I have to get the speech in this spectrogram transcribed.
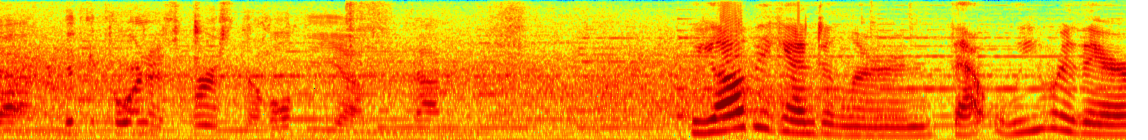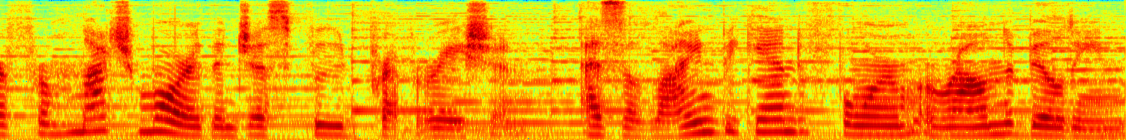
Yeah, hit the corners first to hold the uh, we all began to learn that we were there for much more than just food preparation. As the line began to form around the building,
